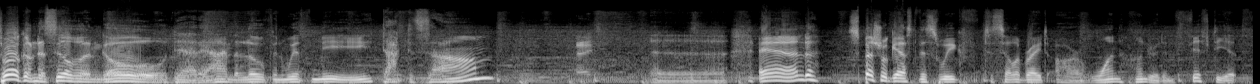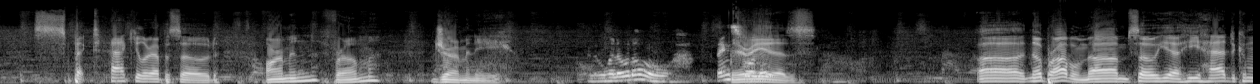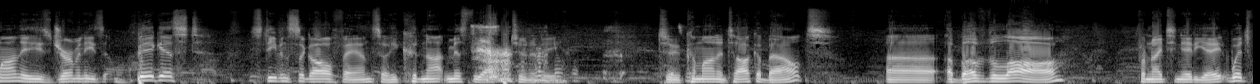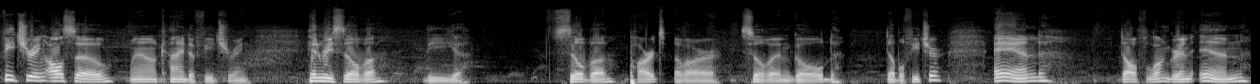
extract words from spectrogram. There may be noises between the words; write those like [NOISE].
Welcome to Silver and Gold, Daddy. I'm the loaf, and with me, Dr. Zom. Hey, Uh, and special guest this week to celebrate our 150th spectacular episode, Armin from Germany. Hello, hello, hello. Thanks There for he the- is. Uh, no problem. Um, so yeah, he had to come on. He's Germany's biggest Steven Seagal fan, so he could not miss the opportunity to come on and talk about uh, Above the Law from 1988, which featuring also, well, kind of featuring Henry Silva, the uh, Silva part of our Silva and Gold double feature, and Dolph Lundgren in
